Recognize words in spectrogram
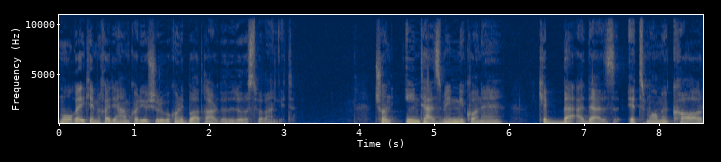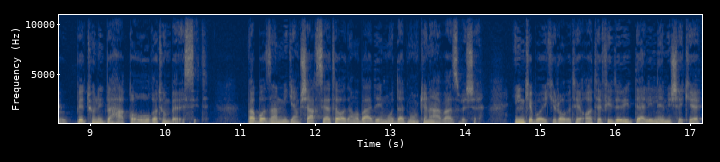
موقعی که می‌خواید یه همکاری رو شروع بکنید باید قرارداد درست ببندید. چون این تضمین می‌کنه که بعد از اتمام کار بتونید به حق و حقوقتون برسید. و بازم میگم شخصیت آدما بعد این مدت ممکنه عوض بشه. این که با یکی رابطه عاطفی دارید دلیل نمیشه که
